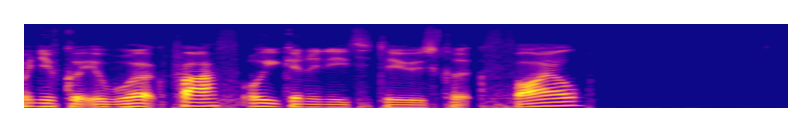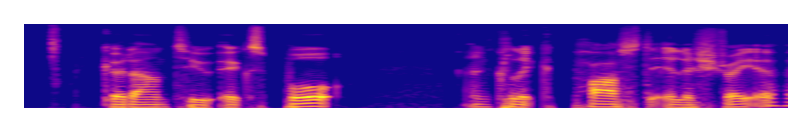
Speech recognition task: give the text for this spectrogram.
When you've got your work path, all you're going to need to do is click File, go down to Export and click Paths to Illustrator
